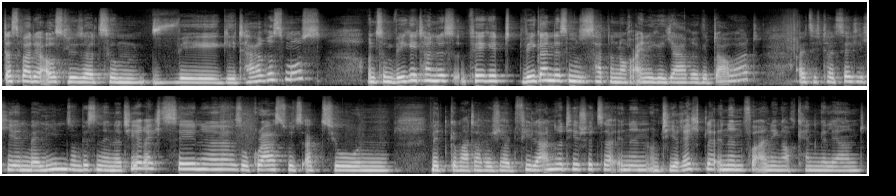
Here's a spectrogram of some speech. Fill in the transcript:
Das war der Auslöser zum Vegetarismus. Und zum Veganismus, das hat dann noch einige Jahre gedauert, als ich tatsächlich hier in Berlin so ein bisschen in der Tierrechtsszene, so Grassroots-Aktionen mitgemacht habe, habe ich halt viele andere TierschützerInnen und TierrechtlerInnen vor allen Dingen auch kennengelernt.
